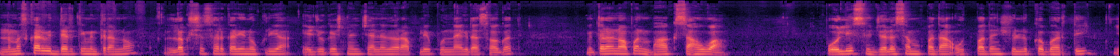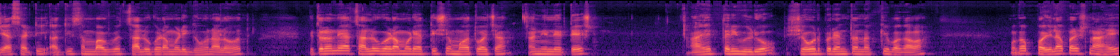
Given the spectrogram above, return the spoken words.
नमस्कार विद्यार्थी मित्रांनो लक्ष सरकारी नोकरी या एज्युकेशनल चॅनलवर आपले पुन्हा एकदा स्वागत. मित्रांनो आपण भाग सहावा पोलीस जलसंपदा उत्पादन शुल्क भरती यासाठी अतिसंभाव्य चालू घडामोडी घेऊन आलो आहोत. मित्रांनो या चालू घडामोडी अतिशय महत्त्वाच्या आणि लेटेस्ट आहेत तरी व्हिडिओ शेवटपर्यंत नक्की बघावा. बघा पहिला प्रश्न आहे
